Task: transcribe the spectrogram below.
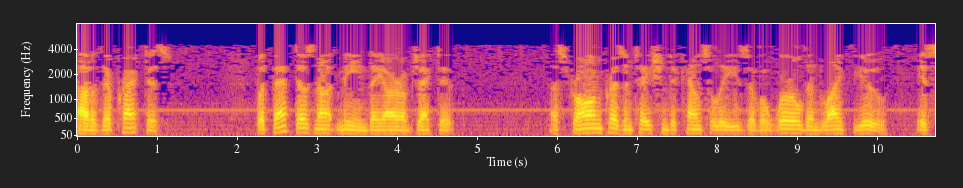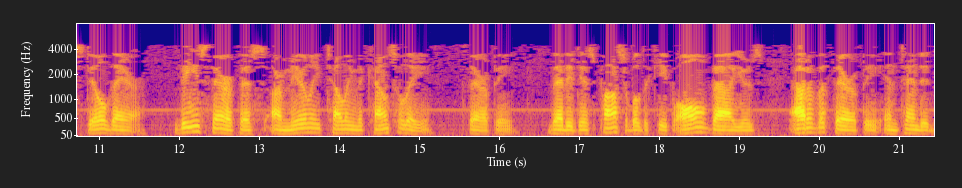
out of their practice. But that does not mean they are objective. A strong presentation to counselees of a world and life view is still there. These therapists are merely telling the counselee therapy that it is possible to keep all values out of a therapy intended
